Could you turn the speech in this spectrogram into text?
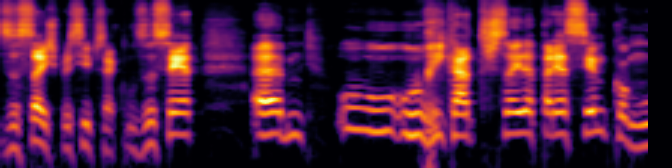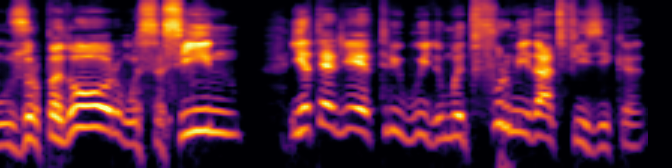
XVI, princípio do século XVII, um, o, o Ricardo III aparece sempre como um usurpador, um assassino, e até lhe é atribuído uma deformidade física,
